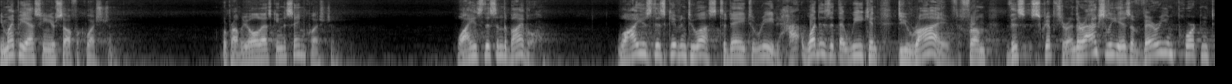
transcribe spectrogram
you might be asking yourself a question. We're probably all asking the same question Why is this in the Bible? Why is this given to us today to read? How, what is it that we can derive from this scripture? And there actually is a very important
